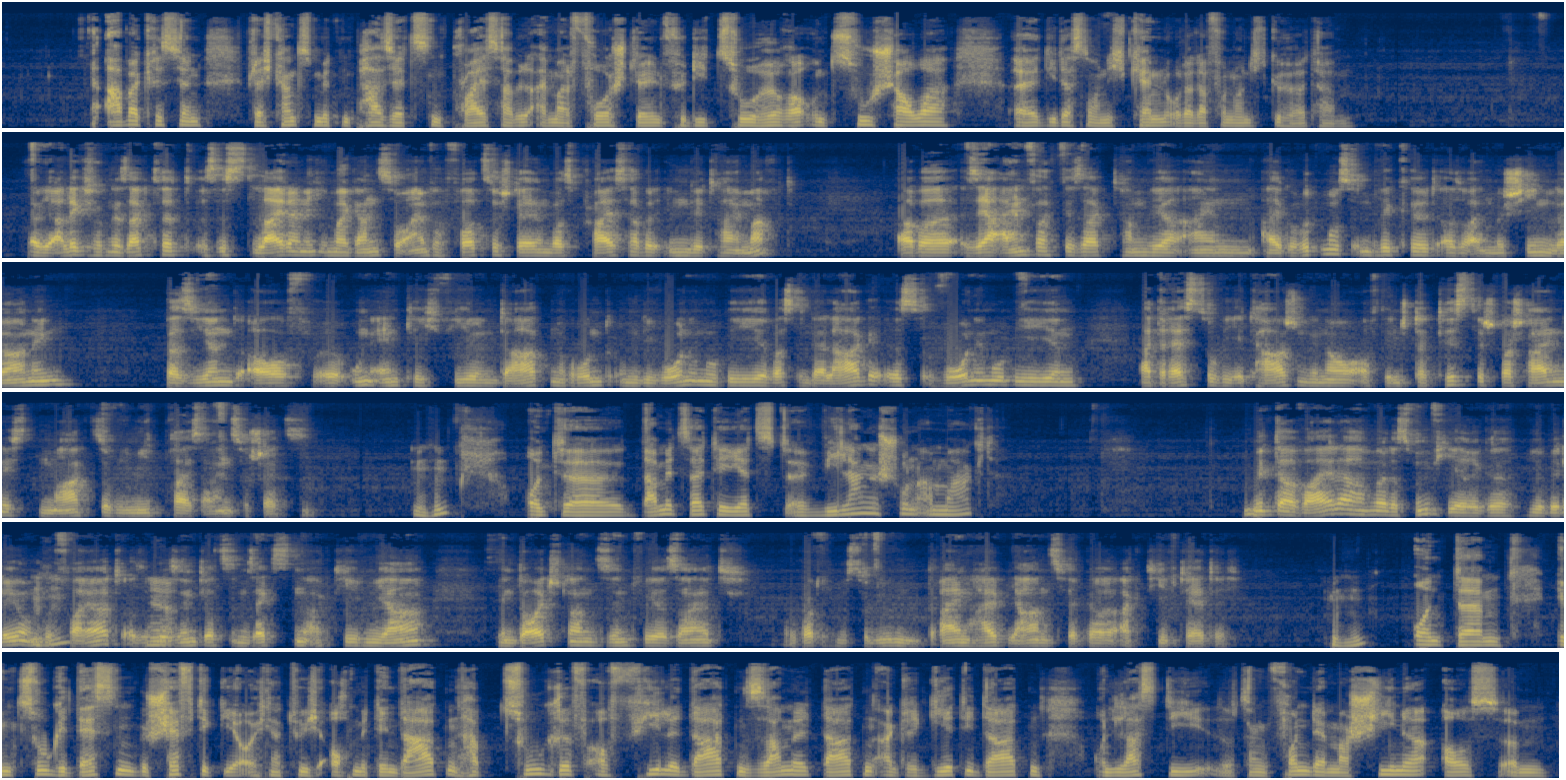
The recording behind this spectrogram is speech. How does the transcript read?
Aber Christian, vielleicht kannst du mit ein paar Sätzen Priceable einmal vorstellen für die Zuhörer und Zuschauer, äh, die das noch nicht kennen oder davon noch nicht gehört haben. Ja, wie Alex schon gesagt hat, es ist leider nicht immer ganz so einfach vorzustellen, was Priceable im Detail macht. Aber sehr einfach gesagt haben wir einen Algorithmus entwickelt, also ein Machine Learning, basierend auf äh, unendlich vielen Daten rund um die Wohnimmobilie, was in der Lage ist, Wohnimmobilien Adress- sowie Etagen genau auf den statistisch wahrscheinlichsten Markt- sowie Mietpreis einzuschätzen. Mhm. Und äh, damit seid ihr jetzt äh, wie lange schon am Markt? Mittlerweile haben wir das fünfjährige Jubiläum mhm. gefeiert. Also ja. wir sind jetzt im sechsten aktiven Jahr. In Deutschland sind wir seit, oh Gott, ich müsste lügen, dreieinhalb Jahren circa aktiv tätig. Mhm. Und ähm, im Zuge dessen beschäftigt ihr euch natürlich auch mit den Daten, habt Zugriff auf viele Daten, sammelt Daten, aggregiert die Daten und lasst die sozusagen von der Maschine aus ähm,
